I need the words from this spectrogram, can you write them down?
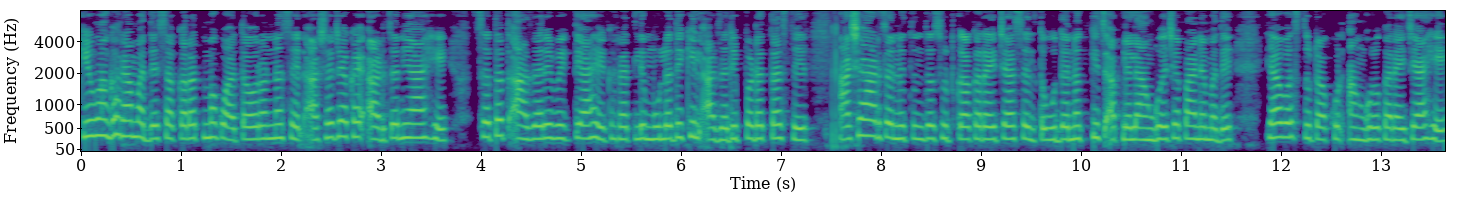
किंवा घरामध्ये सकारात्मक वातावरण नसेल अशा ज्या काही अडचणी आहे सतत आजारी व्यक्ती आहे घरातले मुलं देखील आजारी पडत असतील अशा अडचणीतून जर सुटका करायची असेल तर उद्या नक्कीच आपल्याला आंघोळीच्या पाण्यामध्ये ह्या वस्तू टाकून आंघोळ करायची आहे.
